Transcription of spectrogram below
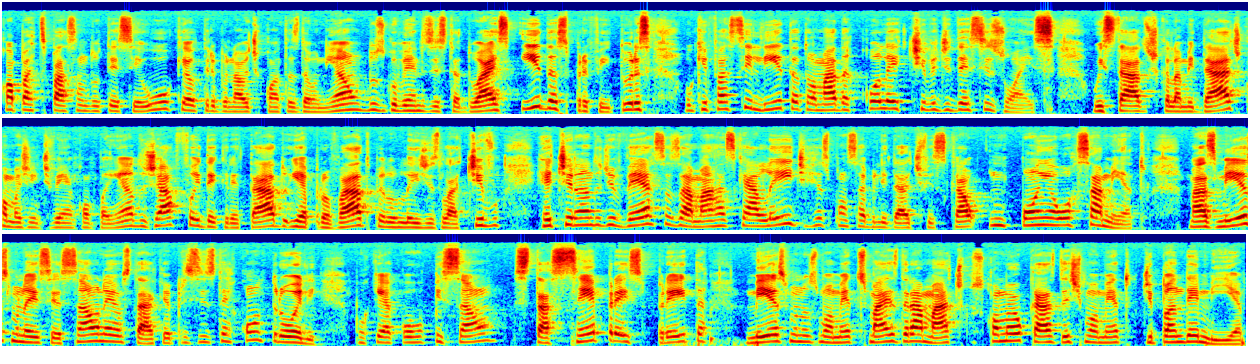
com a participação do TCU, que é o Tribunal de Contas da União, dos governos estaduais e das prefeituras, o que facilita a tomada coletiva de decisões. O estado de calamidade, como a gente vem acompanhando, já foi decretado e aprovado pelo Legislativo, retirando diversas amarras que a Lei de Responsabilidade Fiscal impõe ao orçamento. Mas mesmo na exceção, né, Eustáquio, é preciso ter controle, porque a corrupção está sempre sempre à espreita, mesmo nos momentos mais dramáticos, como é o caso deste momento de pandemia.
